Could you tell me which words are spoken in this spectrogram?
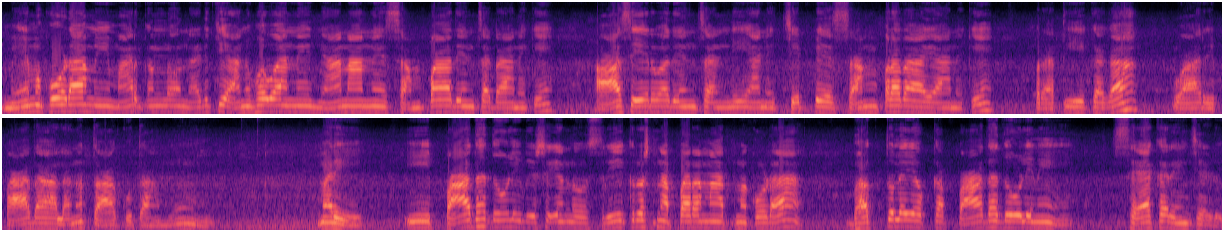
మేము కూడా మీ మార్గంలో నడిచి అనుభవాన్ని జ్ఞానాన్ని సంపాదించడానికి ఆశీర్వదించండి అని చెప్పే సంప్రదాయానికి ప్రతీకగా వారి పాదాలను తాకుతాము. మరి ఈ పాదధూళి విషయంలో శ్రీకృష్ణ పరమాత్మ కూడా భక్తుల యొక్క పాదధూళిని సేకరించాడు.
